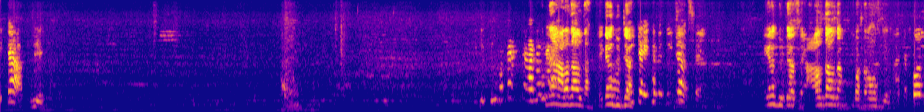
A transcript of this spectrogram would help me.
এটা? জি। না আলাদা? আলাদা এখানে দুইটা। দুইটা এখানে দুইটা আছে। এখানে দুইটা আছে। আলাদা আলাদা বসানো হচ্ছে আচ্ছা কত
